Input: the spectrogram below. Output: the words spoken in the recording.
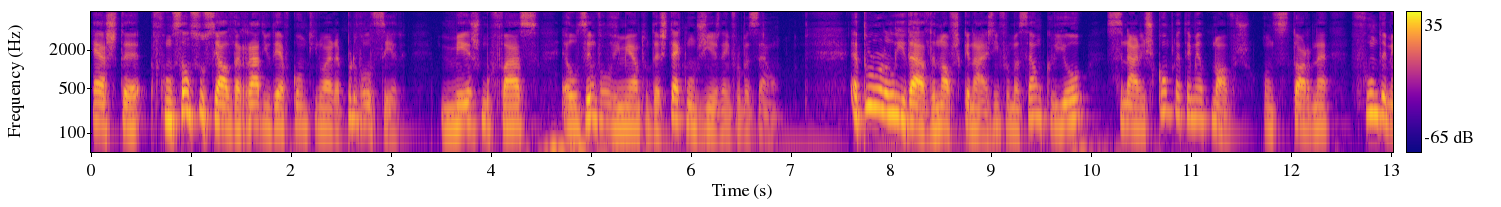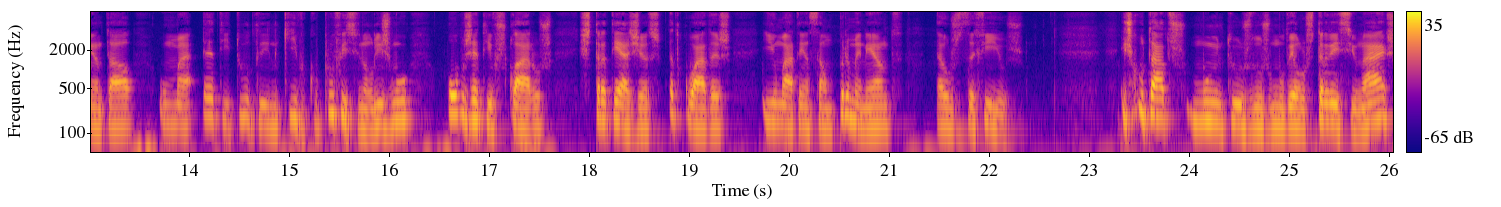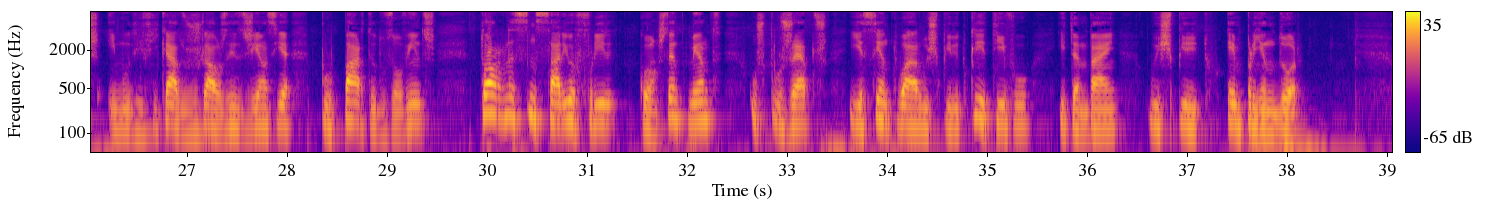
Esta função social da rádio deve continuar a prevalecer mesmo face ao desenvolvimento das tecnologias da informação. A pluralidade de novos canais de informação criou cenários completamente novos, onde se torna fundamental uma atitude de inequívoco profissionalismo, objetivos claros, estratégias adequadas e uma atenção permanente aos desafios. Escutados muitos dos modelos tradicionais e modificados os graus de exigência por parte dos ouvintes, torna-se necessário aferir constantemente os projetos e acentuar o espírito criativo e também o espírito empreendedor.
